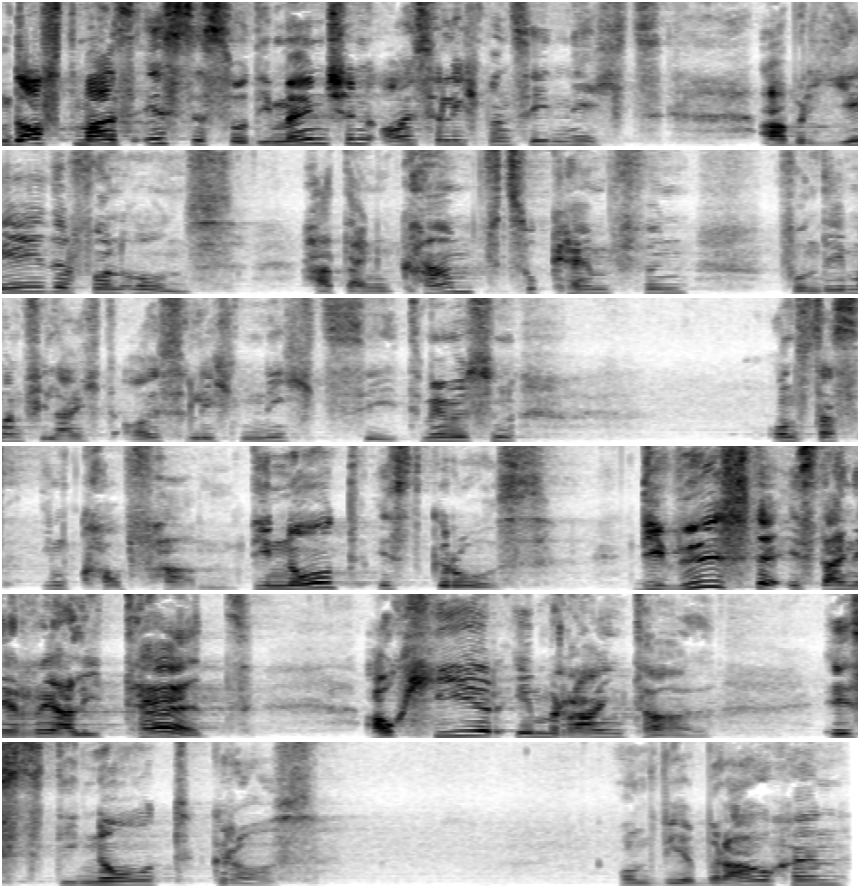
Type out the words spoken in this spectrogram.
Und oftmals ist es so, die Menschen äußerlich, man sieht nichts, aber jeder von uns hat einen Kampf zu kämpfen, von dem man vielleicht äußerlich nichts sieht. Wir müssen uns das im Kopf haben. Die Not ist groß. Die Wüste ist eine Realität. Auch hier im Rheintal ist die Not groß. Und wir brauchen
